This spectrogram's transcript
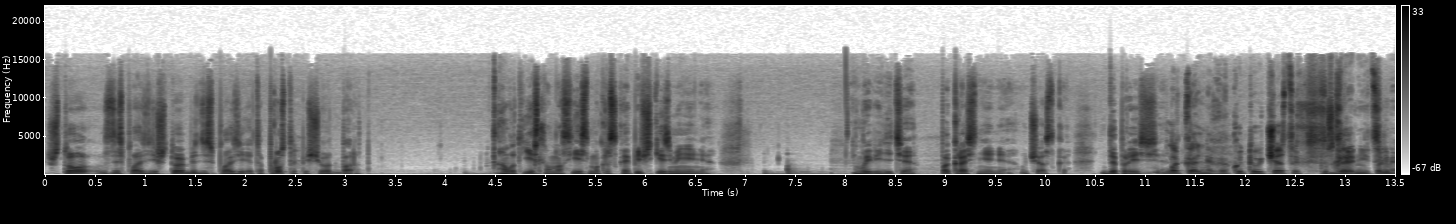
Что с дисплазией, что без дисплазии, это просто пищевод Барретт. А вот если у нас есть макроскопические изменения, вы видите покраснение участка, депрессия. Локально какой-то участок с границами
